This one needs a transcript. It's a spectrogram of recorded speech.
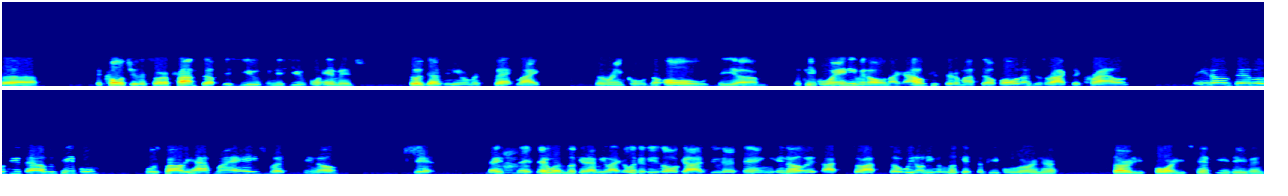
uh the culture that sort of props up this youth and this youthful image, so it doesn't even respect like the wrinkled, the old, the um the people who ain't even old. Like I don't consider myself old. I just rock the crowd. You know what I'm saying? With a few thousand people who's probably half my age, but you know, shit. They they they weren't looking at me like, look at these old guys do their thing. You know, I, so I, so we don't even look at the people who are in their 30s, 40s, 50s even.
